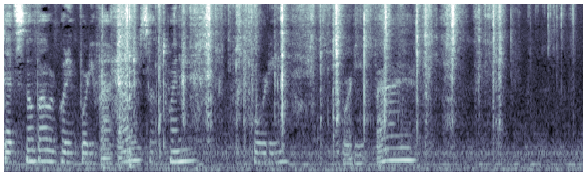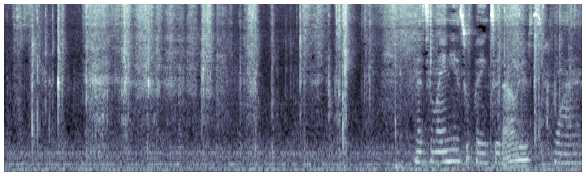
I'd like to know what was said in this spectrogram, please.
That snowball, we're putting $45. So 20, 40, 45. Miscellaneous, we're putting $2. One,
